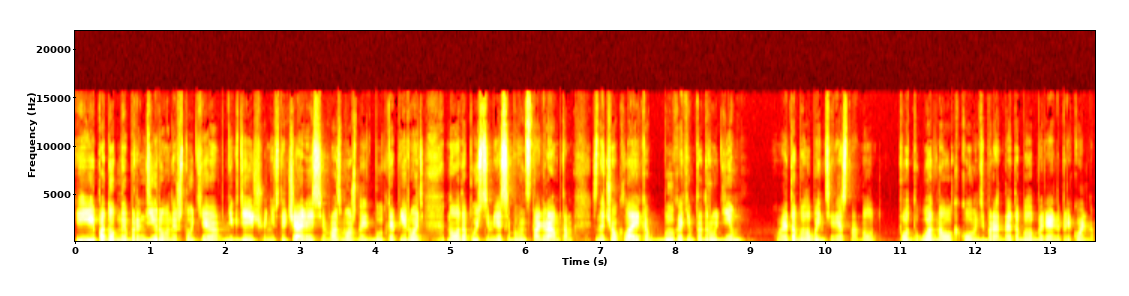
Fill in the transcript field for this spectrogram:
И подобные брендированные штуки нигде еще не встречались, возможно, их будут копировать, но, допустим, если бы в Инстаграм там значок лайка был каким-то другим, это было бы интересно. Ну, под, у одного какого-нибудь бренда, это было бы реально прикольно.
